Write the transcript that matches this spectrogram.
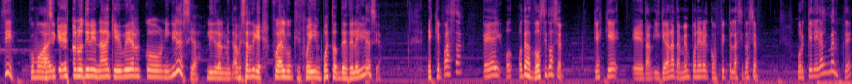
Sí, como hay... Así que esto no tiene nada que ver con iglesia, literalmente. A pesar de que fue algo que fue impuesto desde la iglesia. Es que pasa que hay otras dos situaciones. Que es que. eh, y que van a también poner el conflicto en la situación. Porque legalmente,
